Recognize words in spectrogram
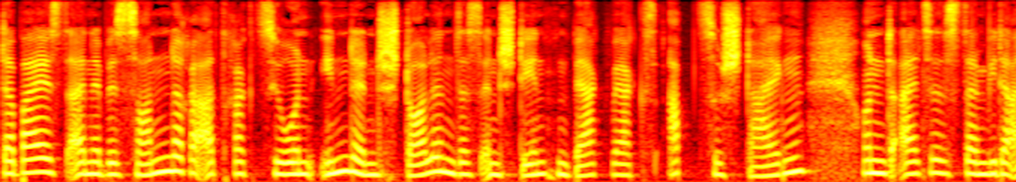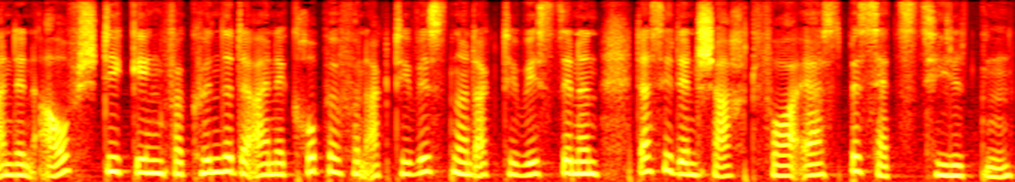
Dabei ist eine besondere Attraktion, in den Stollen des entstehenden Bergwerks abzusteigen. Und als es dann wieder an den Aufstieg ging, verkündete eine Gruppe von Aktivisten und Aktivistinnen, dass sie den Schacht vorerst besetzt hielten.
